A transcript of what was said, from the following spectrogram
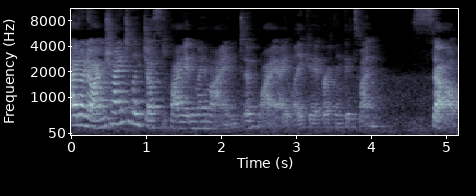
I don't know. I'm trying to like justify it in my mind of why I like it or think it's fun. So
